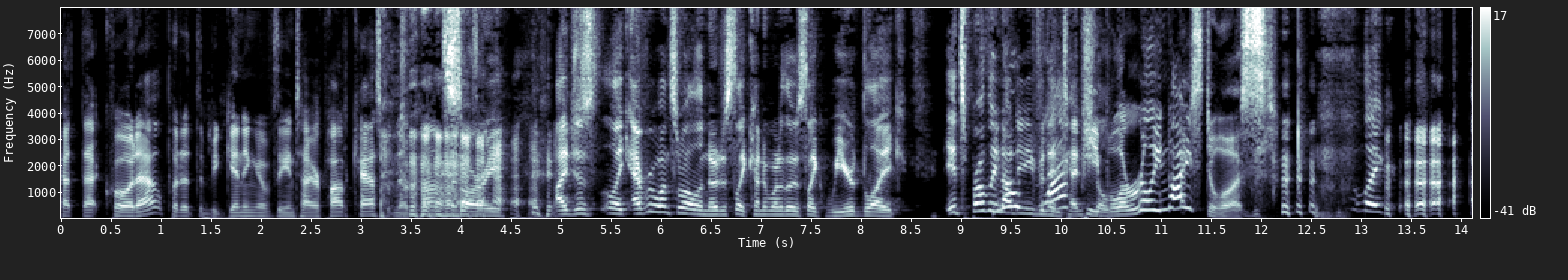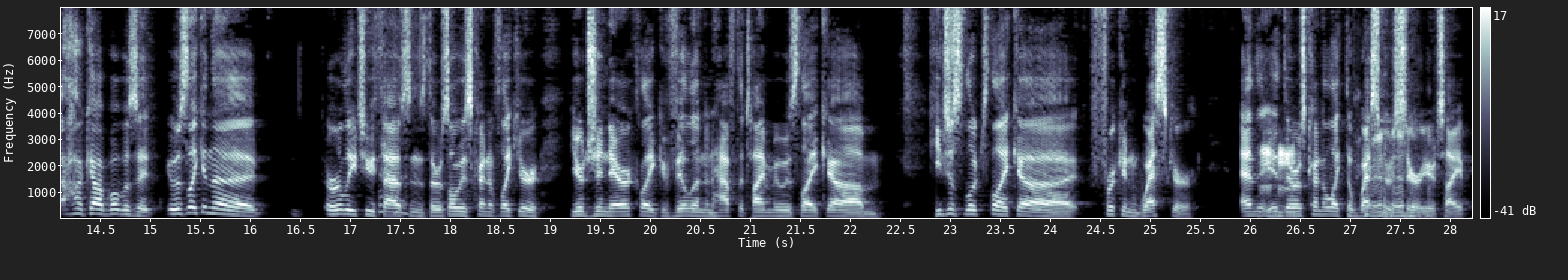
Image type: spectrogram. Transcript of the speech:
Cut that quote out. Put it at the beginning of the entire podcast with no context. Sorry. I just like every once in a while I notice like kind of one of those like weird like it's probably not even intentional. People are really nice to us. like oh god, what was it? It was like in the early 2000s there was always kind of like your your generic like villain and half the time it was like um he just looked like a freaking Wesker, and it- Mhm. there was kind of like the Wesker stereotype.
